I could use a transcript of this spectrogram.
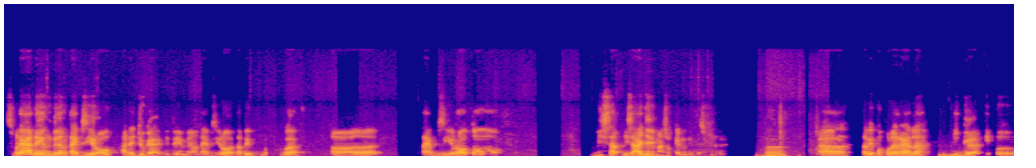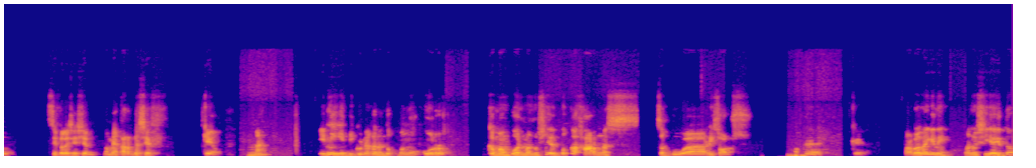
sebenarnya ada yang bilang type zero ada juga gitu yang bilang type zero tapi gue uh, type zero tuh bisa bisa aja dimasukin gitu sebenarnya uh. uh, tapi populernya adalah tiga tipe civilization namanya Kardashev scale hmm. nah ini digunakan untuk mengukur kemampuan manusia untuk ke harness sebuah resource oke okay. Problemnya gini manusia itu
